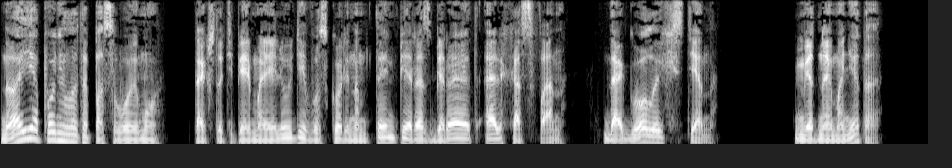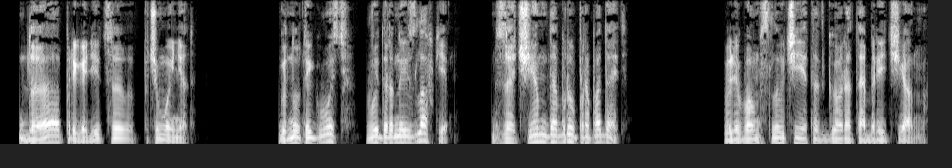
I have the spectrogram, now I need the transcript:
Ну а я понял это по-своему, так что теперь мои люди в ускоренном темпе разбирают Аль-Хасфан до голых стен. Медная монета? Да, пригодится, почему и нет. Гнутый гвоздь, выдранный из лавки? Зачем добру пропадать? В любом случае, этот город обречен.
